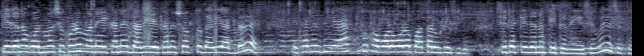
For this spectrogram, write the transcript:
কে যেন বদমাশি করে মানে এখানে দাঁড়িয়ে, এখানে সব তো দাঁড়িয়ে আড্ডা দেয়। এখানে দিয়ে এক থোকা বড় বড় পাতার উঠেছিল। সেটা কে যেন কেটে দিয়েছে, বুঝেছ তো?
